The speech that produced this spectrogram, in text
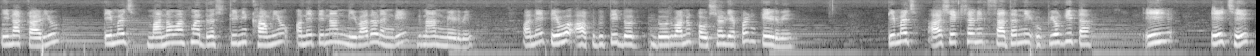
તેના કાર્યો તેમજ માનવ આંખમાં દ્રષ્ટિની ખામીઓ અને તેના નિવારણ અંગે જ્ઞાન મેળવે. અને તેઓ આકૃતિ દોરવાનું કૌશલ્ય પણ કેળવે તેમજ આ શૈક્ષણિક સાધનની ઉપયોગિતા એ એ છે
